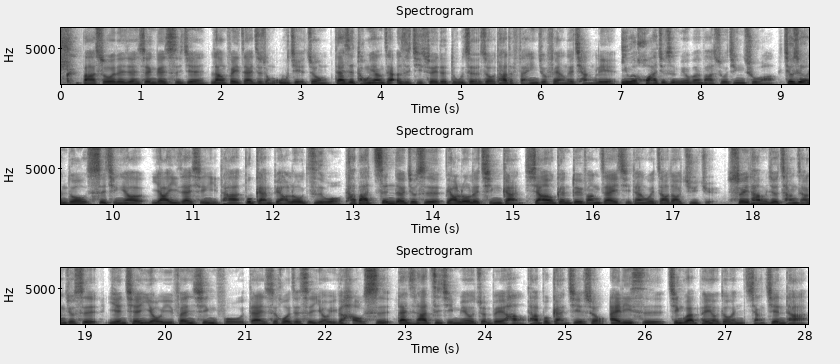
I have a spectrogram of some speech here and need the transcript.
把所有的人生跟时间浪费在这种误解中？但是同样在二十几岁的读者的时候，他的反应就非常的强烈，因为话就是没有办法说清楚啊，就是有很多事情要压抑在心里，他不敢表露自我，他怕真的就是表露了情感，想要跟对方在一起，但会遭到拒绝，所以他们就常常就是眼前有一份幸福，但是或者是有一个好事，但是他自己没有准备好，他不敢接受。爱丽丝尽管朋友都很想。见他，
